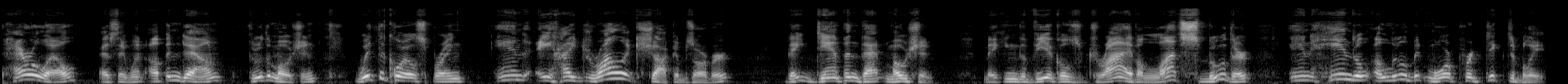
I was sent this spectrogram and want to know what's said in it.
parallel as they went up and down through the motion with the coil spring and a hydraulic shock absorber they dampen that motion, making the vehicles drive a lot smoother and handle a little bit more predictably.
